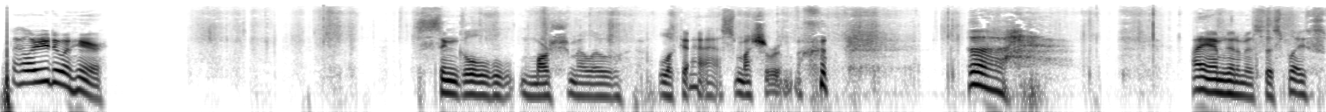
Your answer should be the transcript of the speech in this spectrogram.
What the hell are you doing here? Single marshmallow looking ass mushroom. Ah. I am gonna miss this place.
